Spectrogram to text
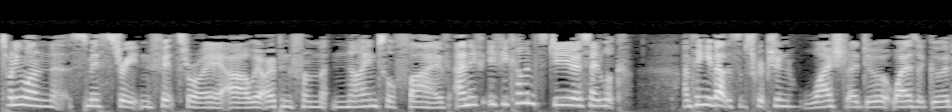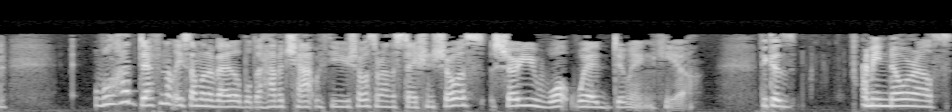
21 Smith Street in Fitzroy. Uh, we're open from 9 till 5. And if, if you come in the studio and say, look, I'm thinking about the subscription, why should I do it? Why is it good? We'll have definitely someone available to have a chat with you, show us around the station, show us, show you what we're doing here. Because, I mean, nowhere else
